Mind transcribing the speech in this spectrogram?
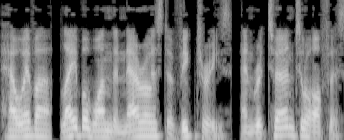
however, Labour won the narrowest of victories, and returned to office.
